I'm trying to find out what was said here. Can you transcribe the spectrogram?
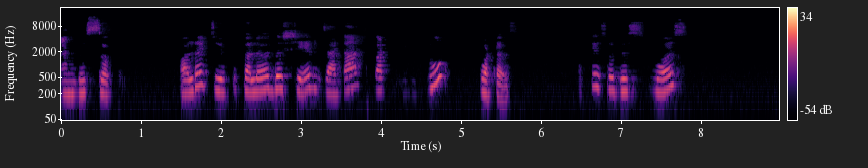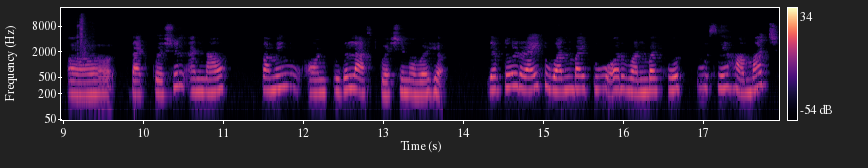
and this circle alright so you have to color the shapes that are cut into quarters okay so this was uh, that question and now coming on to the last question over here. They have told write 1 by 2 or 1 by 4 to say how much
